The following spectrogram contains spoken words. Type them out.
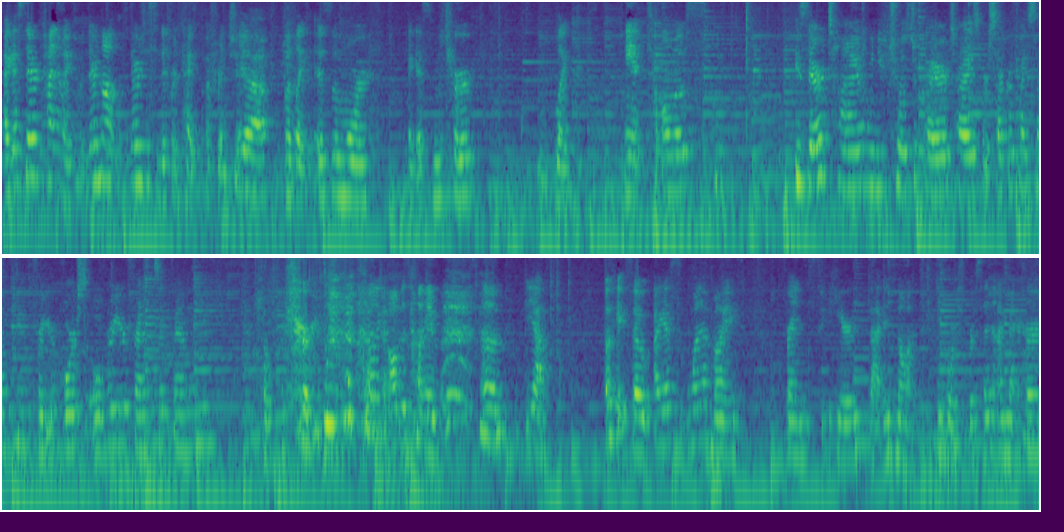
I guess they're kind of my fr- they're not they're just a different type of friendship. Yeah. But like it's a more I guess mature like aunt almost. Is there a time when you chose to prioritize or sacrifice something for your horse over your friends and family? Oh, for sure. like all the time. Um, yeah. Okay, so I guess one of my friends here that is not a horse person, I met her.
